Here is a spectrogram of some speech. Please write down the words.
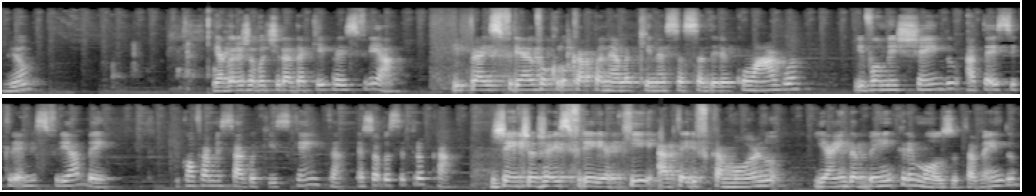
Viu? E agora eu já vou tirar daqui para esfriar. E para esfriar eu vou colocar a panela aqui nessa assadeira com água e vou mexendo até esse creme esfriar bem. E conforme essa água aqui esquenta, é só você trocar. Gente, eu já esfriei aqui até ele ficar morno e ainda bem cremoso, tá vendo?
